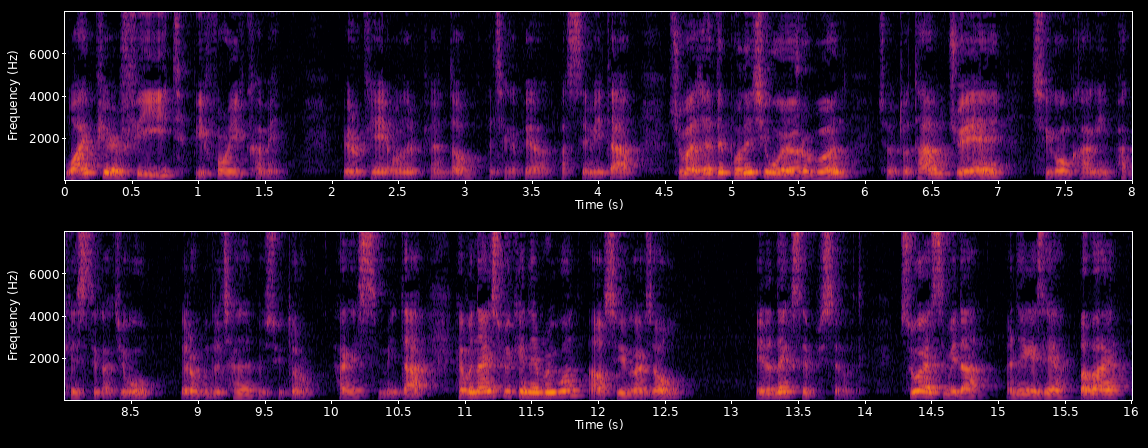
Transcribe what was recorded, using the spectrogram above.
Wipe your feet before you come in. 이렇게 오늘 표현도 제가 배워봤습니다. 주말 잘 보내시고요, 여러분. 저또 다음 주에 직원 강의 팟캐스트 가지고 여러분들 찾아뵐 수 있도록 하겠습니다. Have a nice weekend, everyone. I'll see you guys all in the next episode. 수고하셨습니다. 안녕히 계세요. 바이바이.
